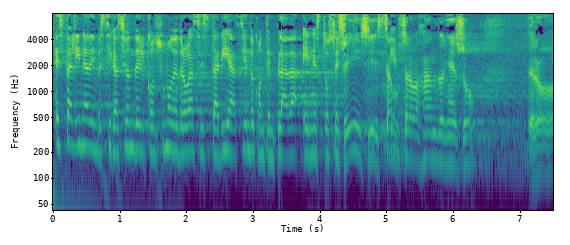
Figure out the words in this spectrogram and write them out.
¿Esta línea de investigación del consumo de drogas estaría siendo contemplada en estos hechos? Sí, sí, estamos trabajando en eso, pero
